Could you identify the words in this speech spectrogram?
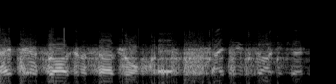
18 Sergeant Central. 19 Sergeant, check.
